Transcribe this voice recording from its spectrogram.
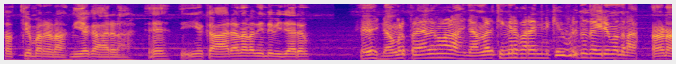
സത്യം പറയടാ. നീയൊക്കെ ആരടാ? ഏ നീയൊക്കെ ആരാന്നാടാ നിന്റെ വിചാരം? ഏ ഞങ്ങൾ പ്രേതങ്ങളാടാ ഞങ്ങൾ ഇങ്ങനെ പറയാൻ നിനക്ക് ഇവിടുന്ന് ധൈര്യം വന്നടാ? ആണാ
